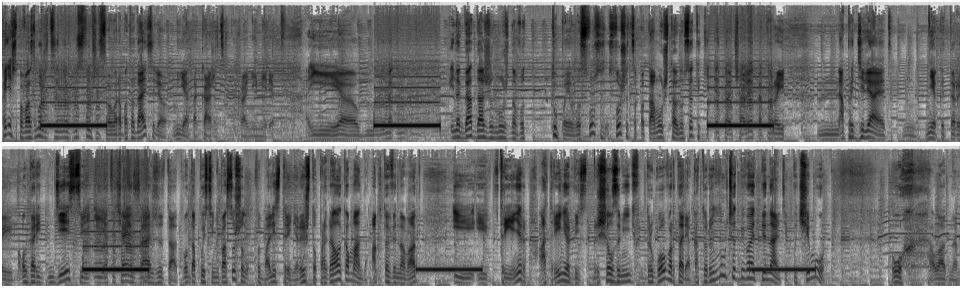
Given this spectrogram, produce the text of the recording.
Конечно, по возможности нужно слушать своего работодателя, мне так кажется, по крайней мере. И э, ин- иногда даже нужно вот тупо его слуш- слушаться, потому что, ну, все-таки это человек, который определяет некоторый алгоритм действий и отвечает за результат. Вот, допустим, не послушал футболист тренера, и что, проиграла команда, а кто виноват? И, и тренер, а тренер ведь решил заменить другого вратаря, который лучше отбивает пенальти. Почему? Ух, ладно.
